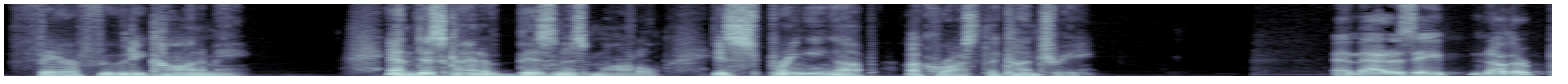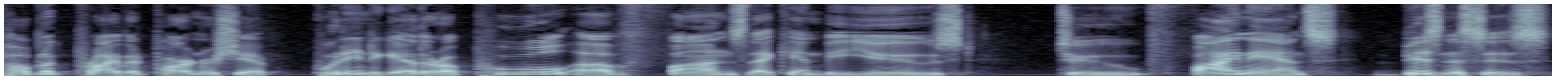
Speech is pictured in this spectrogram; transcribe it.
fair food economy. And this kind of business model is springing up across the country. And that is a, another public private partnership putting together a pool of funds that can be used to finance businesses.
